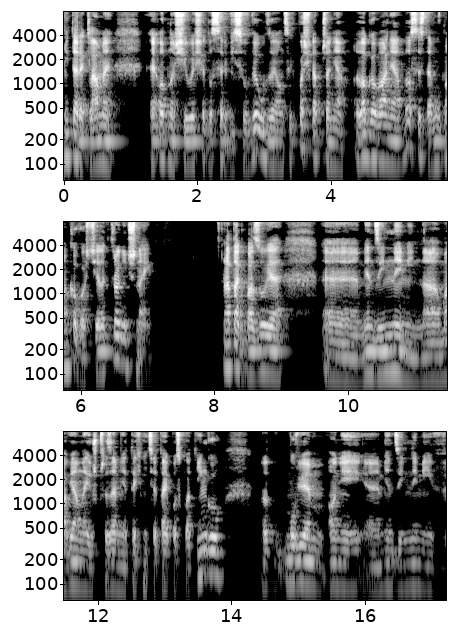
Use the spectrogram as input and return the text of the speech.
I te reklamy e, odnosiły się do serwisów wyłudzających poświadczenia logowania do systemów bankowości elektronicznej. Atak bazuje między innymi na omawianej już przeze mnie technice typosquattingu, no, mówiłem o niej e, między innymi w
